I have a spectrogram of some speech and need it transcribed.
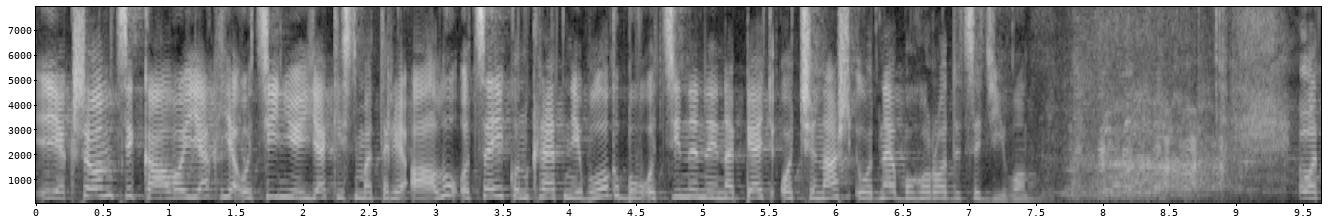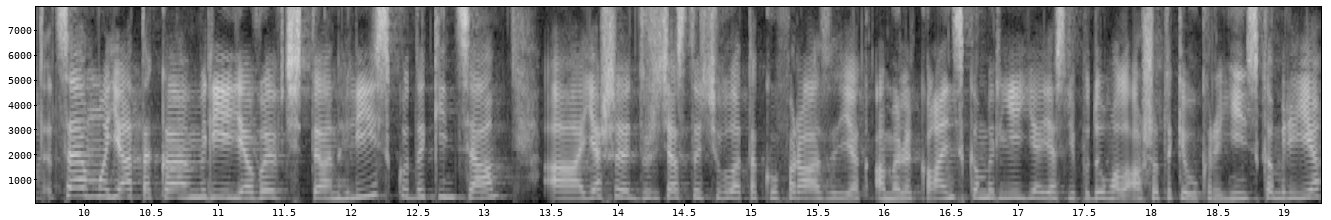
І якщо вам цікаво, як я оцінюю якість матеріалу, оцей конкретний блок був оцінений на 5 «Отче наш» і одне Богородице Діво. От це моя така мрія вивчити англійську до кінця. А я ще дуже часто чула таку фразу, як американська мрія. Я собі подумала, а що таке українська мрія?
